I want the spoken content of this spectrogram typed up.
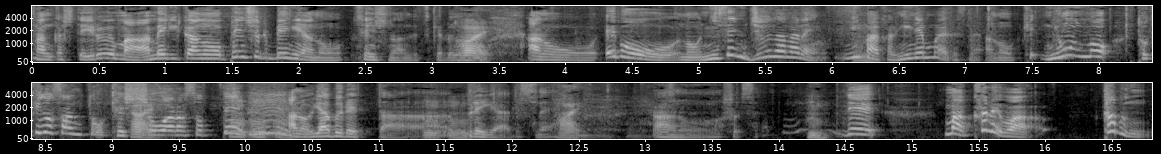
参加している、まあ、アメリカのペンシルベニアの選手なんですけれども、はいあのエボの2017年、今から2年前ですね、あのけ日本の時戸さんと決勝を争って、あの敗れたプレイヤーですね。はい。あのそうですね、で、まあ、彼は多分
